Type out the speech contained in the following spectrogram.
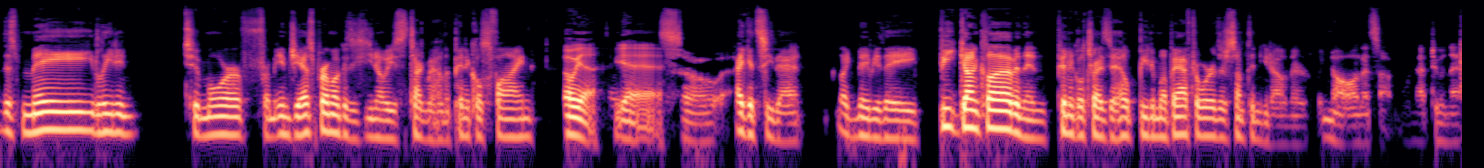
this may lead into more from MJF's promo because you know he's talking about how the Pinnacle's fine. Oh yeah, yeah. yeah. So I could see that. Like maybe they beat Gun Club, and then Pinnacle tries to help beat him up afterwards or something. You know, they're like, no, that's not. We're not doing that.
